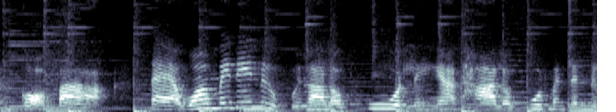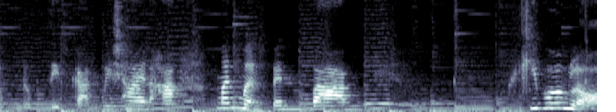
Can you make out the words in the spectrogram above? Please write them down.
บเกาะปาก แต่ว่าไม่ได้หนึบเวลาเราพูดอะไรเงี้ยทาแล้วพูดมันจะหนึบหนึบติดกันไม่ใช่นะคะ มันเหมือนเป็นบามขี้ผึ้งเหรอ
